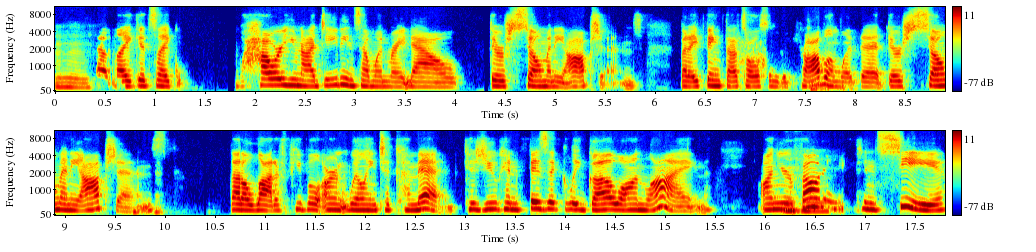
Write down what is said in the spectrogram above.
mm-hmm. that like it's like how are you not dating someone right now there's so many options but i think that's also the problem with it there's so many options that a lot of people aren't willing to commit because you can physically go online on your mm-hmm. phone and you can see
